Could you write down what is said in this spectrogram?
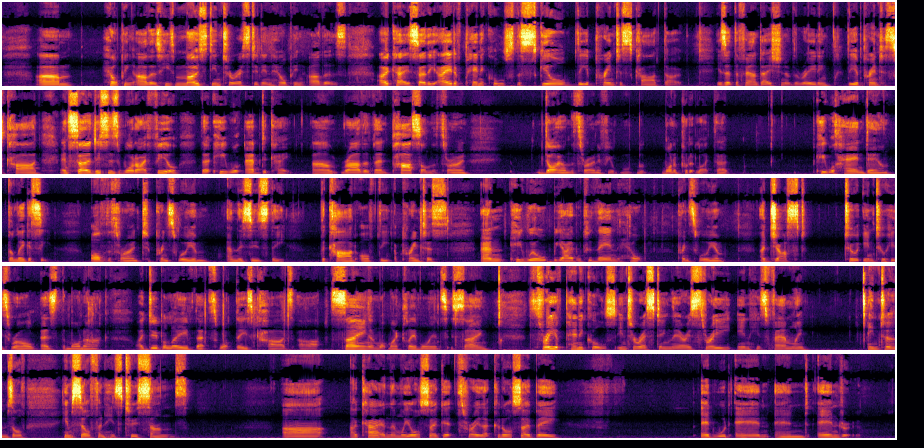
um, helping others. He's most interested in helping others. Okay, so the Eight of Pentacles, the skill, the apprentice card, though is at the foundation of the reading, the apprentice card. And so this is what I feel that he will abdicate um, rather than pass on the throne, die on the throne, if you want to put it like that. He will hand down the legacy of the throne to Prince William, and this is the the card of the apprentice, and he will be able to then help Prince William adjust to into his role as the monarch. I do believe that's what these cards are saying and what my clairvoyance is saying. Three of Pentacles, interesting. There is three in his family in terms of himself and his two sons. Uh, okay, and then we also get three. That could also be Edward, Anne, and Andrew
